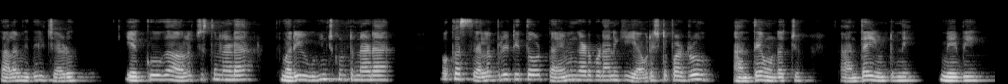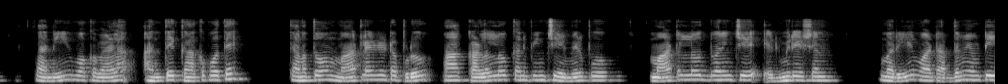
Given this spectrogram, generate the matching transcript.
తల విదిల్చాడు. ఎక్కువగా ఆలోచిస్తున్నాడా? మరి ఊహించుకుంటున్నాడా? ఒక సెలబ్రిటీతో టైం గడపడానికి ఎవరిష్టపడరు? అంతే ఉండొచ్చు. అంతే ఉంటుంది. మేబీ. కానీ ఒకవేళ అంతే కాకపోతే తనతో మాట్లాడేటప్పుడు ఆ కళ్ళల్లో కనిపించే మెరుపు మాటల్లో ధ్వనించే అడ్మిరేషన్. మరి వాటి అర్థం ఏమిటి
